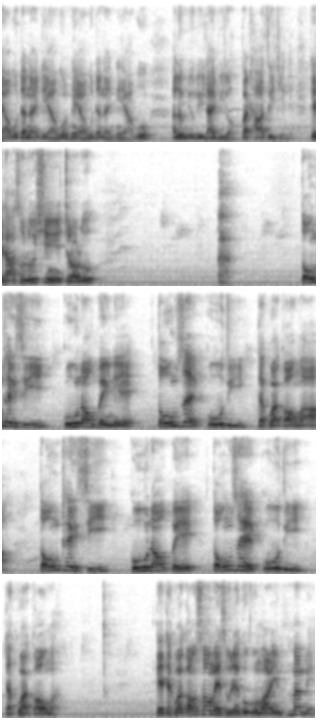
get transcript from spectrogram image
ရားဘူးတက်နိုင်တရားဘူး200ဘူးတက်နိုင်200ဘူးအဲ့လိုမျိုးလေးလိုက်ပြီးတော့ပတ်ထားစေခြင်းနဲ့ကဲဒါဆိုလို့ရှိရင်ကျွန်တော်တို့သုံးထိပ်စီ6နောက်ပိတ်နဲ့39ဒီတကွက်ကောင်းမှာ3ထိပ်စီ6နောက်ပိတ်39ဒီတကွက်ကောင်းမှာကဲတကွက်ကောင်းဆောက်မယ်ဆိုတဲ့ကိုကိုမားကြီးမှတ်မယ်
